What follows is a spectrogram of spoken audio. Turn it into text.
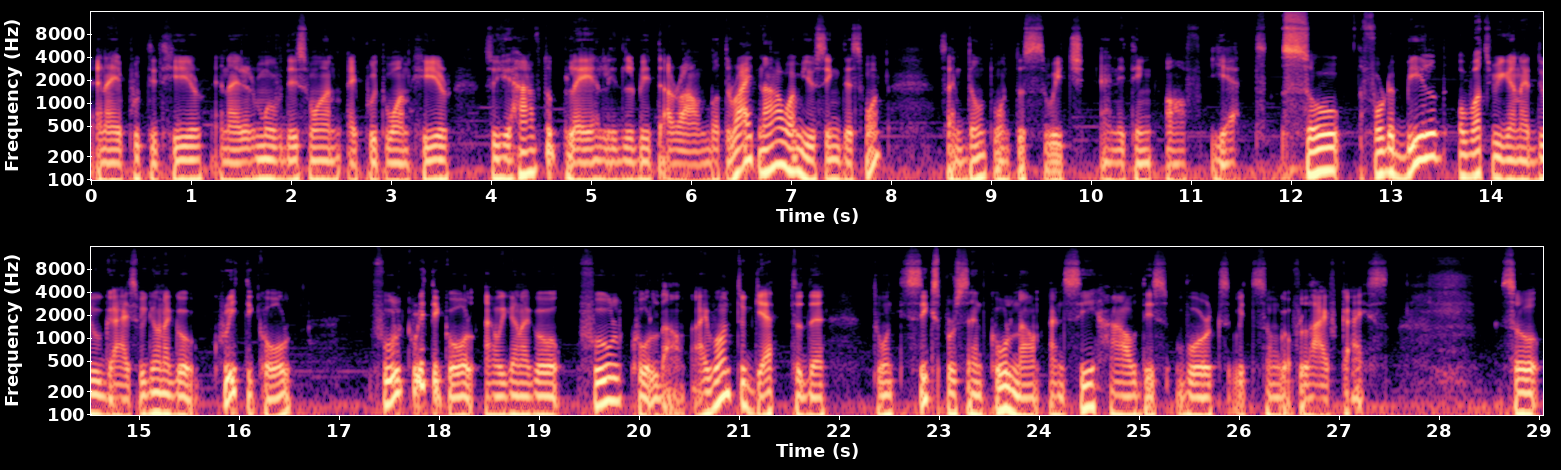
and i put it here and i remove this one i put one here. So you have to play a little bit around. But right now i'm using this one. So i don't want to switch anything off yet. So for the build what we're gonna do guys we're gonna go critical full critical and we're gonna go full cooldown i want to get to the 26% cooldown and see how this works with song of life guys. So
